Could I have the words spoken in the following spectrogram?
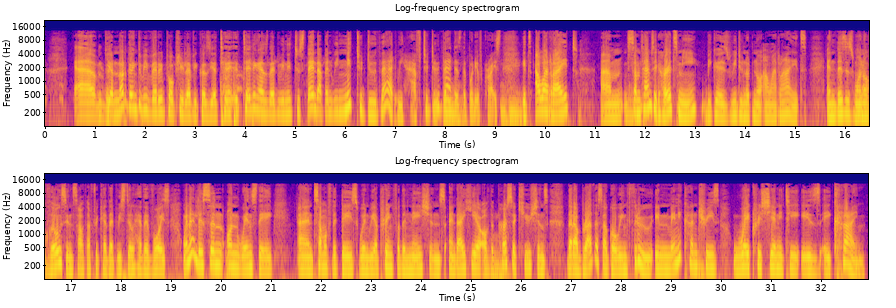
Um, you're not going to be very popular because you're te- telling us that we need to stand up and we need to do that. We have to do that as the body of Christ. It's our right. Um, Sometimes it hurts me because we do not know our rights. And this is one of those in South Africa that we still have a voice. When I listen on Wednesday, and some of the days when we are praying for the nations and I hear of the mm. persecutions that our brothers are going through in many countries where Christianity is a crime.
